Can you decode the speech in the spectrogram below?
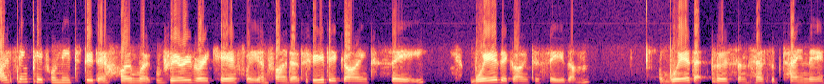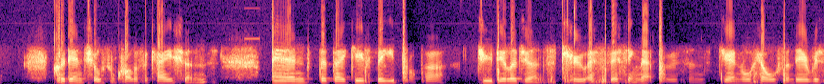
I think people need to do their homework very, very carefully and find out who they're going to see, where they're going to see them, where that person has obtained their credentials and qualifications, and that they give the proper due diligence to assessing that person's general health and their risk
